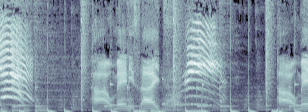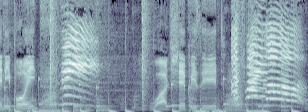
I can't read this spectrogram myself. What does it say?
Yes! How many sides? Three! How many points? Three! What shape is it? A triangle!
